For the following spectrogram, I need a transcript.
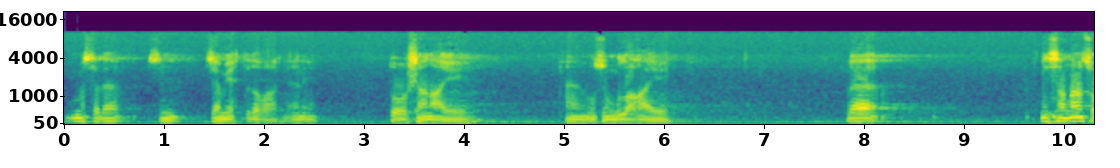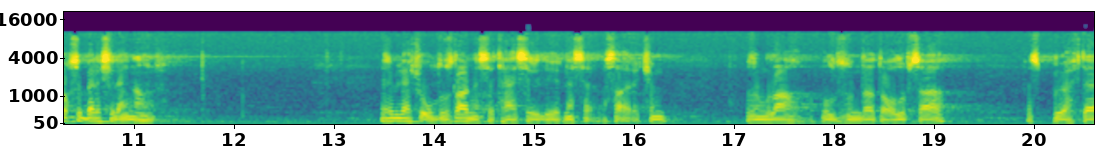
bu məsələ bizim cəmiyyətdə də var, yəni doğuşan ayı, yəni uzun qulaq ayı və insanların çoxsu belə şeylə inanır. Elə bilər ki, ulduzlar nəsə təsir edir, nəsə və s. Kim uzunqulaq ulduzunda doğulubsa, bəs bu həftə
